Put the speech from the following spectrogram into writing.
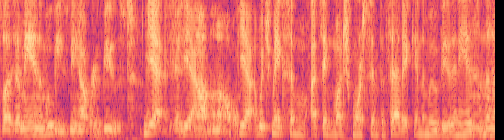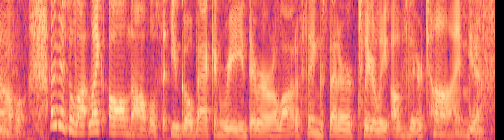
But I mean, in the movie, he's being outright abused. and- Yes, and he's yeah, not in the novel. Yeah, which makes him, I think, much more sympathetic in the movie than he is Mm-hmm. in the novel. I mean, there's a lot, like all novels that you go back and read. There are a lot of things that are clearly of their time, Yes.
